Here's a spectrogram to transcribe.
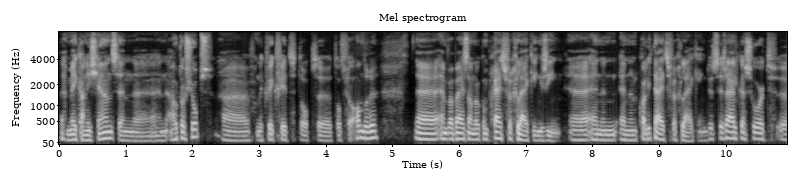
Mechaniciens en, en autoshops, van de QuickFit tot, tot veel andere. Uh, en waarbij ze dan ook een prijsvergelijking zien uh, en, een, en een kwaliteitsvergelijking. Dus het is eigenlijk een soort uh,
